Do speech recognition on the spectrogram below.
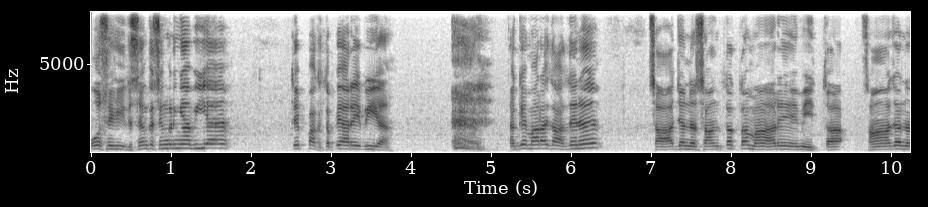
ਉਹ ਸ਼ਹੀਦ ਸਿੰਘ ਸਿੰਘਣੀਆਂ ਵੀ ਐ ਤੇ ਭਗਤ ਪਿਆਰੇ ਵੀ ਆ ਅੱਗੇ ਮਹਾਰਾਜ ਦੱਸਦੇ ਨੇ, ਸਾਜਨ ਸੰਤ ਤੁਮਾਰੇ ਮੀਤਾ, ਸਾਜਨ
